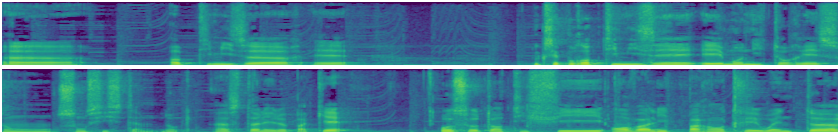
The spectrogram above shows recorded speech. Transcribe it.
euh, optimiseur et donc c'est pour optimiser et monitorer son, son système. Donc installer le paquet, on s'authentifie, on valide par entrée ou enter.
